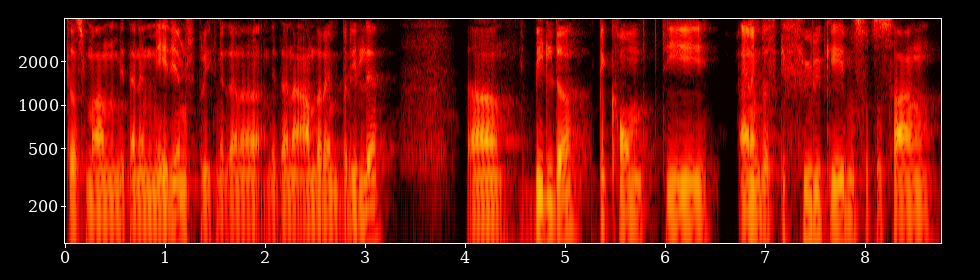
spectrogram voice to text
dass man mit einem Medium, sprich mit einer, mit einer anderen Brille, äh, Bilder bekommt, die einem das Gefühl geben, sozusagen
